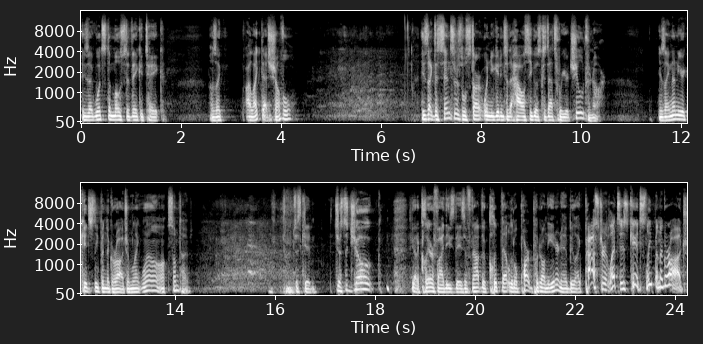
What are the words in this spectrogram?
He's like, what's the most that they could take? I was like, I like that shovel. He's like, the sensors will start when you get into the house. He goes, because that's where your children are. He's like, none of your kids sleep in the garage. I'm like, well, sometimes. Just kidding. Just a joke. You got to clarify these days. If not, they'll clip that little part, put it on the internet, and be like, Pastor lets his kid sleep in the garage.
